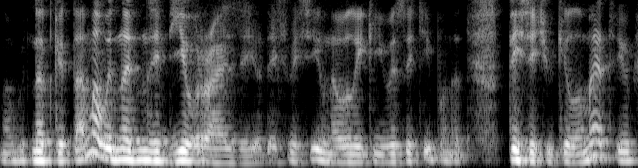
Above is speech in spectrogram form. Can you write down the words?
мабуть, над Китаєм, мабуть, над, Євразією, десь висів на великій висоті, понад тисячу кілометрів.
